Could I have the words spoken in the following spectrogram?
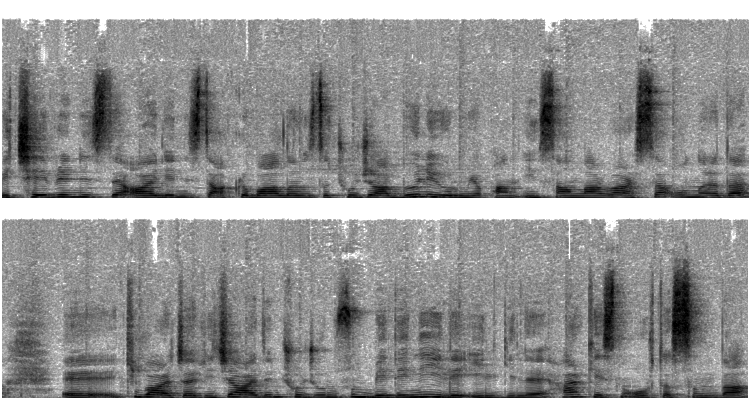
ve çevrenizde, ailenizde, akrabalarınızda çocuğa böyle yorum yapan insanlar varsa onlara da e, kibarca rica edin çocuğunuzun bedeniyle ilgili herkesin ortasında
